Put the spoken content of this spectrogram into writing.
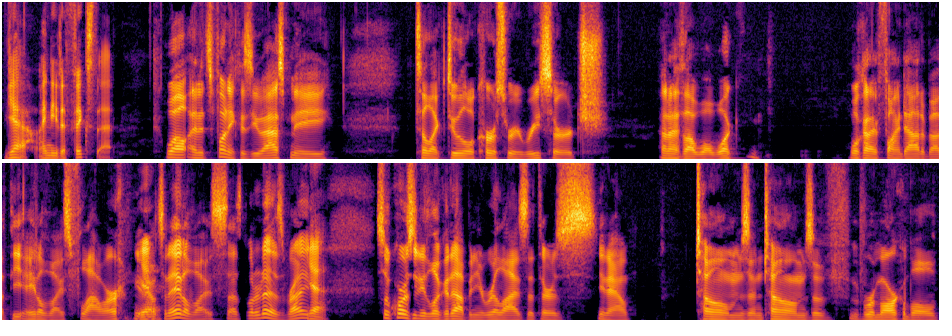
yeah, I need to fix that. Well, and it's funny because you asked me to like do a little cursory research, and I thought, well, what what can I find out about the Edelweiss flower? You Yeah. know, it's an Edelweiss. That's what it is, right? Yeah, So of course, when you look it up and you realize that there's you know tomes and tomes of remarkable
